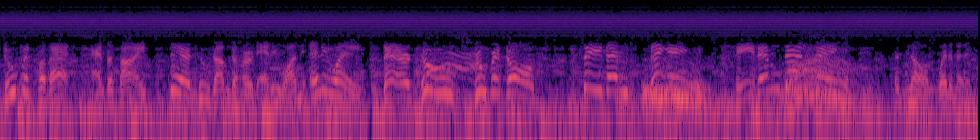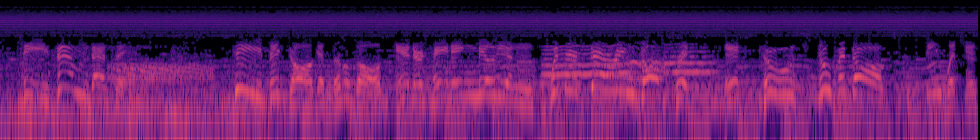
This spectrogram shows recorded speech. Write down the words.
stupid for that. And besides, they're too dumb to hurt anyone anyway. They're two stupid dogs. See them singing. See them dancing. No, wait a minute. See them dancing. See Big Dog and Little Dog entertaining millions with their daring dog tricks. It's two stupid dogs. Be witness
